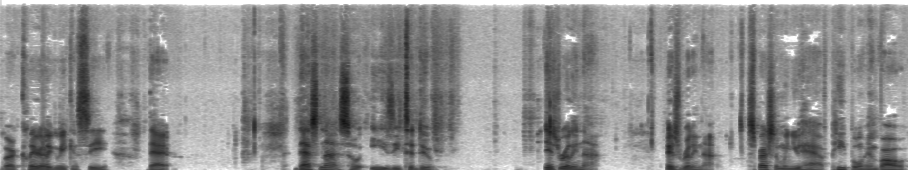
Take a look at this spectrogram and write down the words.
But clearly, we can see that that's not so easy to do. It's really not. It's really not, especially when you have people involved,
